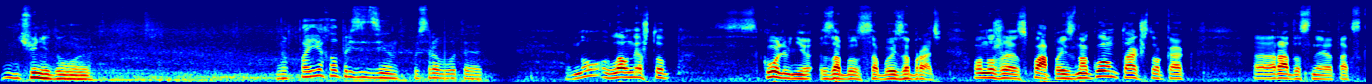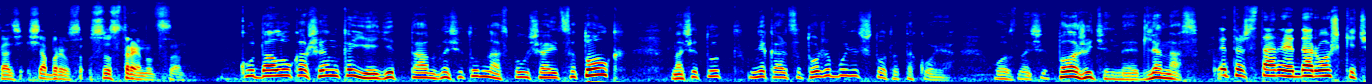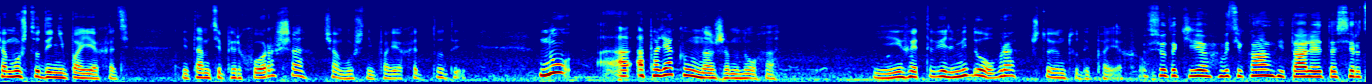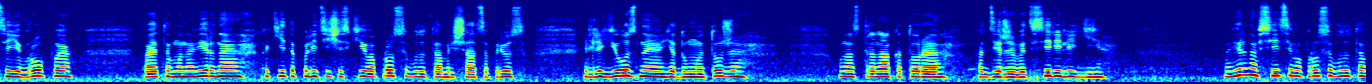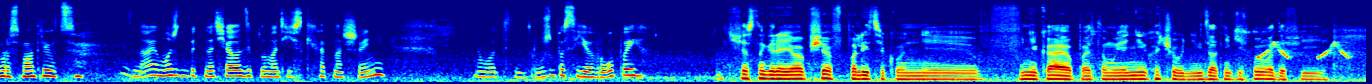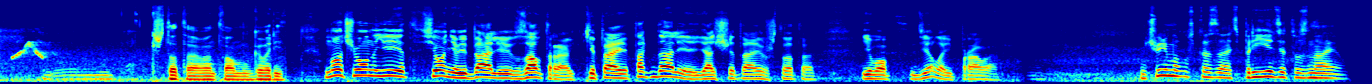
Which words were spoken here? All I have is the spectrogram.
Ничего не думаю. Ну, поехал президент, пусть работает. Ну, главное, чтобы Колю не забыл с собой забрать. Он уже с папой знаком, так что как э, радостные, так сказать, сябры сустренутся. Куда Лукашенко едет, там, значит, у нас получается толк. Значит, тут, мне кажется, тоже будет что-то такое. Вот, значит, положительное для нас. Это ж старые дорожки, чому ж туди не поехать? І там тепер хорошо, чому ж не поехать туди? Ну, а, а полякаў у нас же много. І гэта вельмі добра, што ён туды паехаў. Все-таки Ватикан, Италия – это сердце Европы, поэтому, наверное, какие-то политические вопросы будут там решаться. Плюс религиозные, я думаю, тоже у нас страна, которая поддерживает все религии. Наверное, все эти вопросы будут там рассматриваться. Не знаю, может быть, начало дипломатических отношений. Вот, дружба с Европой. Честно говоря, я вообще в политику не вникаю, поэтому я не хочу ни- делать никаких выводов и что-то вот вам говорить. Но чего он едет сегодня, видали, завтра в Китай и так далее, я считаю, что это его дело и право. Ничего не могу сказать. Приедет, узнаем.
